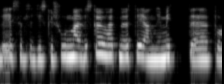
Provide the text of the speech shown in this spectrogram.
vesentlig diskusjon mer. Vi skal jo ha et møte igjen i midt, på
